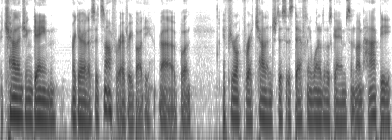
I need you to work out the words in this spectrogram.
a challenging game regardless. It's not for everybody, uh, but if you're up for a challenge, this is definitely one of those games, and I'm happy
